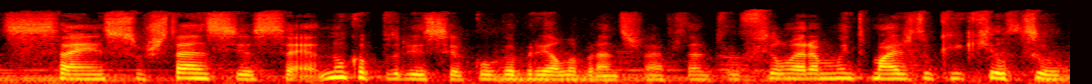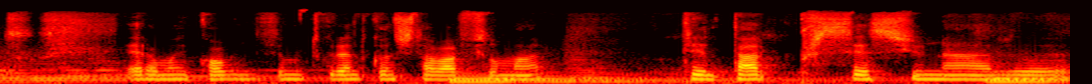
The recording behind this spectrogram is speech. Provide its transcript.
sem substância, sem, nunca poderia ser com o Gabriela Brandes, não é? Portanto, o filme era muito mais do que aquilo tudo. Era uma incógnita muito grande quando estava a filmar, tentar percepcionar uh,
